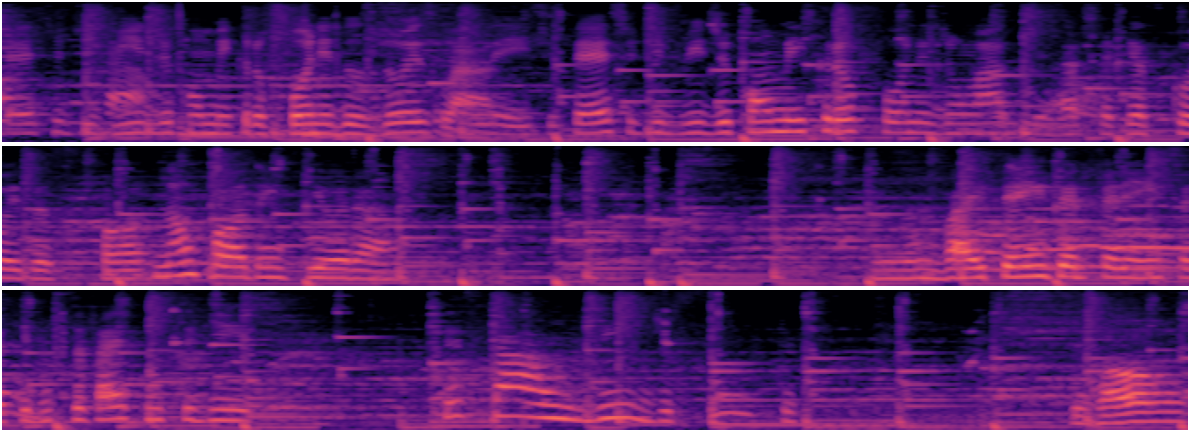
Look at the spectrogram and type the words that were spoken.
Teste de vídeo com microfone dos dois lados. Leite, teste de vídeo com microfone de um lado. Acha que as coisas não podem piorar? Não vai ter interferência, que você vai conseguir testar um vídeo simples de voz,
